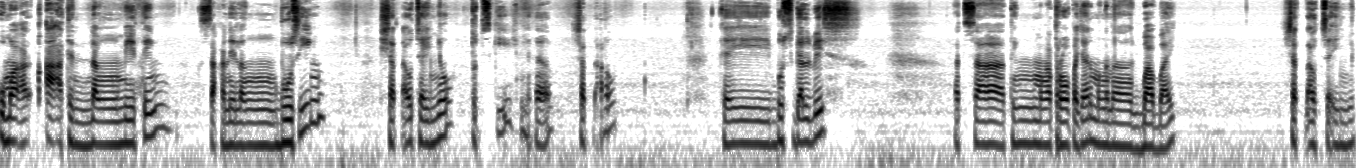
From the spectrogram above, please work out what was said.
uma-attend ng meeting sa kanilang busing. Shout out sa inyo Tutski uh, shout out. Kay Bus Galvez at sa ating mga tropa dyan, mga nagbabike. Shout out sa inyo.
